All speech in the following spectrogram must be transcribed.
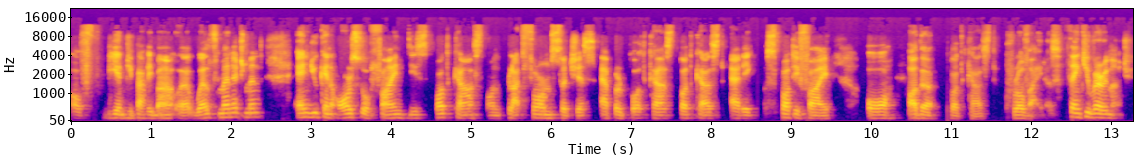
of BNP Paribas uh, Wealth Management. And you can also find this podcast on platforms such as Apple Podcast, Podcast Addict, Spotify, or other podcast providers. Thank you very much.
